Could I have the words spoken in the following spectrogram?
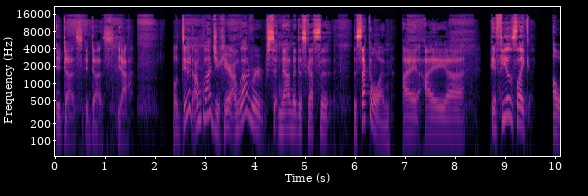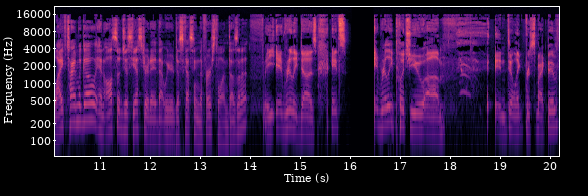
It does. It does. Yeah. Well, dude, I'm glad you're here. I'm glad we're sitting down to discuss the the second one. I I uh it feels like a lifetime ago and also just yesterday that we were discussing the first one, doesn't it? It really does. It's it really puts you um into like perspective.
